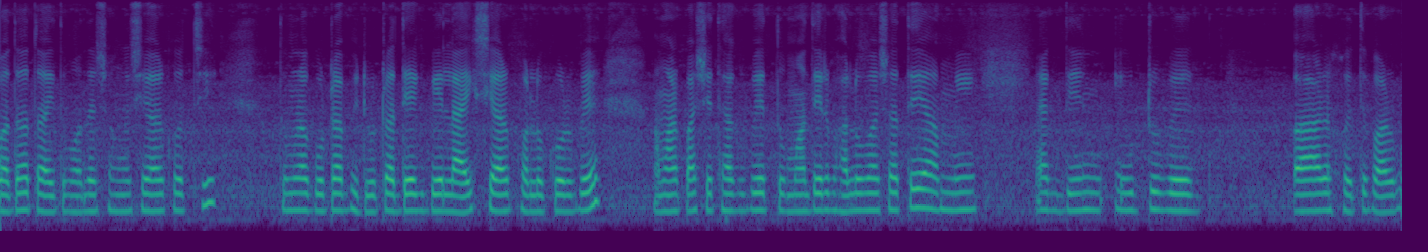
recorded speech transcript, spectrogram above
বাঁধা, তাই তোমাদের সঙ্গে শেয়ার করছি। তোমরা গোটা ভিডিওটা দেখবে লাইক শেয়ার ফলো করবে। আমার পাশে থাকবে তোমাদের ভালোবাসাতে আমি একদিন ইউটিউবে আর হতে পারব।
